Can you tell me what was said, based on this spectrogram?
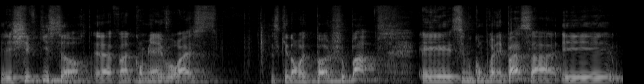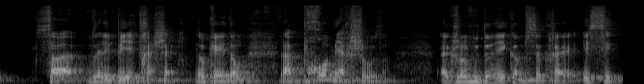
et des chiffres qui sortent. Et à la fin, combien il vous reste? Est-ce qu'il est dans votre poche ou pas Et si vous ne comprenez pas ça, et ça, vous allez payer très cher. Donc, la première chose que je vais vous donner comme secret, et c'est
